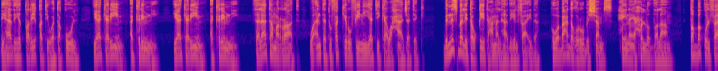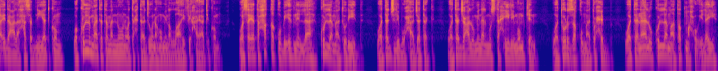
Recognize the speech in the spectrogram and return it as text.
بهذه الطريقة وتقول يا كريم أكرمني يا كريم أكرمني. ثلاث مرات وأنت تفكر في نيتك وحاجتك. بالنسبة لتوقيت عمل هذه الفائدة هو بعد غروب الشمس حين يحل الظلام. طبقوا الفائدة على حسب نيتكم وكل ما تتمنون وتحتاجونه من الله في حياتكم. وسيتحقق بإذن الله كل ما تريد وتجلب حاجتك وتجعل من المستحيل ممكن وترزق ما تحب وتنال كل ما تطمح إليه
